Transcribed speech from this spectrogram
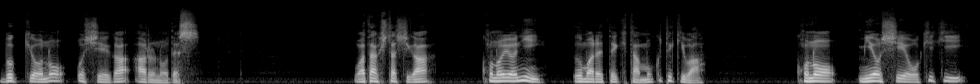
仏教の教えがあるのです。私たちがこの世に生まれてきた目的はこの見教えを聞き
